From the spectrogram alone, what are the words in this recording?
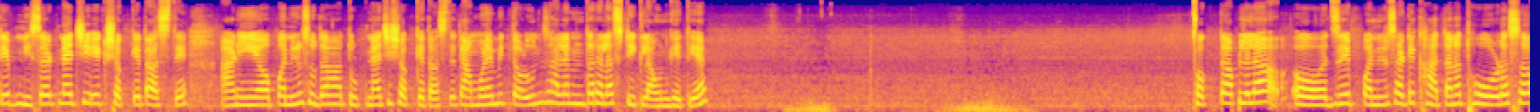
ते निसटण्याची एक शक्यता असते आणि पनीरसुद्धा तुटण्याची शक्यता असते. त्यामुळे मी तळून झाल्यानंतर ह्याला स्टिक लावून घेते आहे फक्त आपल्याला जे पनीरसाठी खाताना थोडंसं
